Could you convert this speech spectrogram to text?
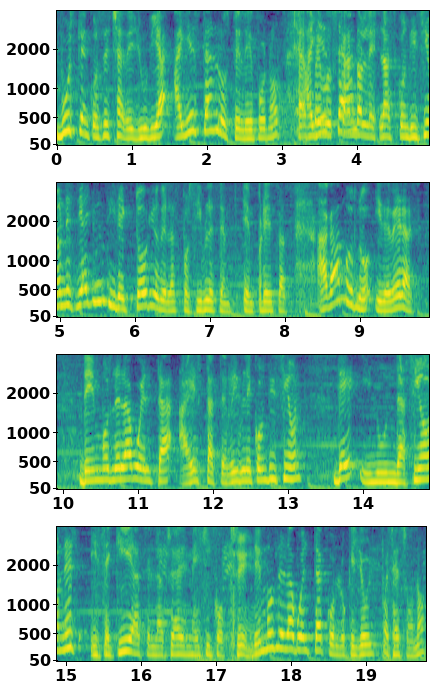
Busquen cosecha de lluvia. Ahí están los teléfonos. Ya ahí están buscándole. las condiciones y hay un directorio de las posibles em- empresas. Hagámoslo y de veras, démosle la vuelta a esta terrible condición de inundaciones y sequías en la Ciudad de México. Sí. Démosle la vuelta con lo que yo, pues eso, ¿no?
